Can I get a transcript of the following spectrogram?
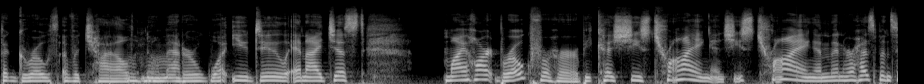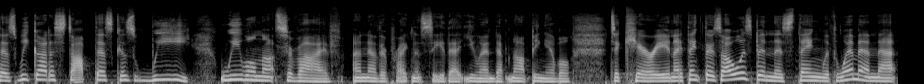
the growth of a child mm-hmm. no matter what you do. And I just my heart broke for her because she's trying and she's trying. And then her husband says we got to stop this cuz we we will not survive another pregnancy that you end up not being able to carry. And i think there's always been this thing with women that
